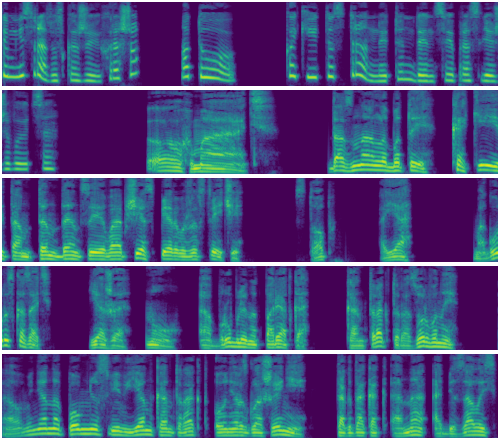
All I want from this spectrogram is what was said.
Ты мне сразу скажи, хорошо? А то какие-то странные тенденции прослеживаются». «Ох, мать! Да знала бы ты, какие там тенденции вообще с первой же встречи! Стоп, а я Могу рассказать? Я же, ну, обрублен от порядка. Контракты разорваны, а у меня, напомню, с Вивьен контракт о неразглашении, тогда как она обязалась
